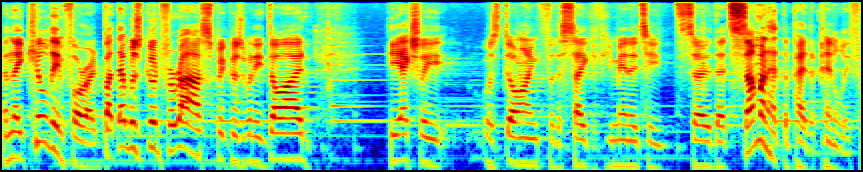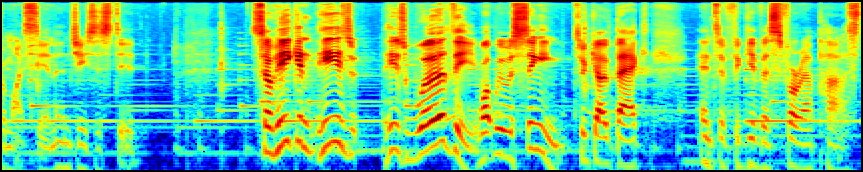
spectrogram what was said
and they killed him for it. But that was good for us because when he died, he actually was dying for the sake of humanity so that someone had to pay the penalty for my sin, and Jesus did. So he can, he's, he's worthy, what we were singing, to go back and to forgive us for our past.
